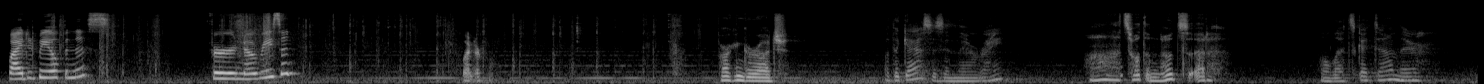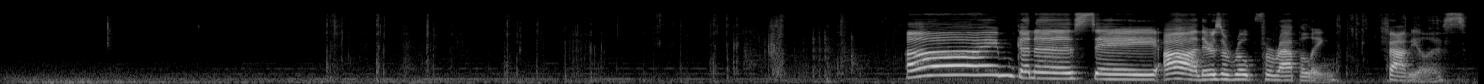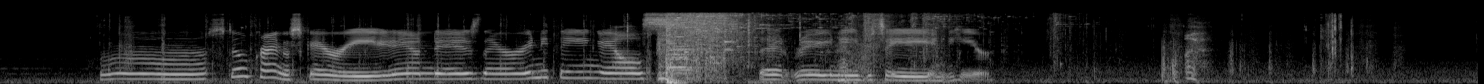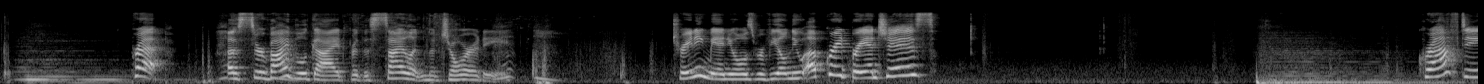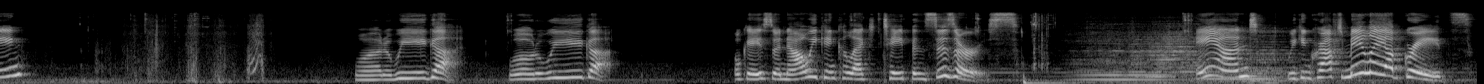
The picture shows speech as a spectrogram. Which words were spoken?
Why did we open this? For no reason? Wonderful. Parking garage. Well, the gas is in there, right? Well, that's what the note said. Well, let's get down there. I'm gonna gonna say, ah, there's a rope for rappelling. Fabulous. Mm, still kind of scary. And is there anything else that we need to see in here? Prep! A survival guide for the silent majority. Training manuals reveal new upgrade branches. Crafting. What do we got? What do we got? Okay, so now we can collect tape and scissors. And we can craft melee upgrades.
